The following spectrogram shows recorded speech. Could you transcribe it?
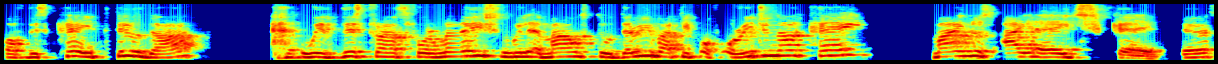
of this k tilde with this transformation will amount to derivative of original k minus ihk, yes?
